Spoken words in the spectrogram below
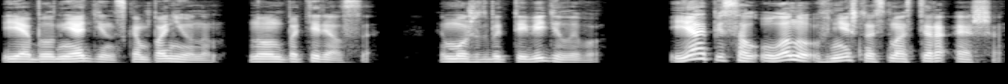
Я был не один с компаньоном, но он потерялся. Может быть, ты видел его? Я описал Улану внешность мастера Эша.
